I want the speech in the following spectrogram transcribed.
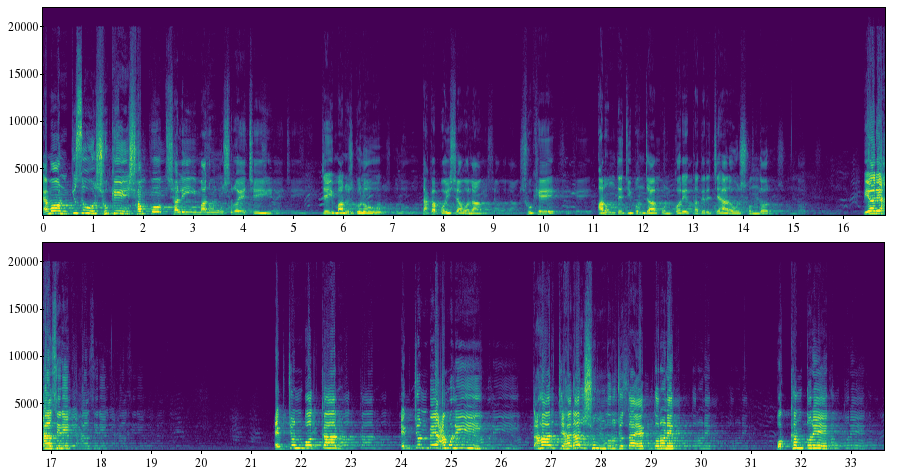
এমন কিছু সুখী, সম্পদশালী মানুষ রয়েছে, যেই মানুষগুলো টাকা পয়সাওয়ালা সুখে, আনন্দে জীবন যাপন করে, তাদের চেহারাও সুন্দর। পিয়ারে হাজিরিন একজন বৎকার, একজন বে আমলি তাহার চেহারার সৌন্দর্যতা এক ধরনের। পক্ষান্তরে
